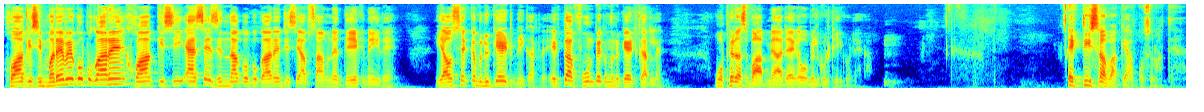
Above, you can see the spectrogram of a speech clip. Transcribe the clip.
خواہ کسی مرے ہوئے کو پکاریں، خواہ کسی ایسے زندہ کو پکاریں جسے آپ سامنے دیکھ نہیں رہے یا اس سے کمیونیکیٹ نہیں کر رہے۔ ایک تو آپ فون پہ کمیونیکیٹ کر لیں، وہ پھر اسباب میں آ جائے گا، وہ بالکل ٹھیک ہو جائے گا۔ ایک تیسرا واقعہ آپ کو سناتے ہیں۔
